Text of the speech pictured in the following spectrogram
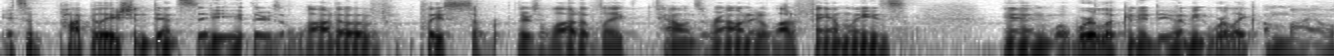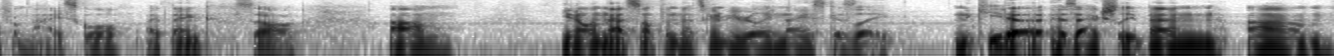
it's a population dense city. There's a lot of places. There's a lot of like towns around it. A lot of families. And what we're looking to do, I mean, we're like a mile from the high school, I think. So, um, you know, and that's something that's going to be really nice because like Nikita has actually been um,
